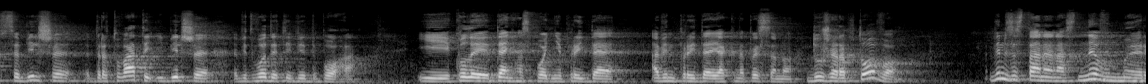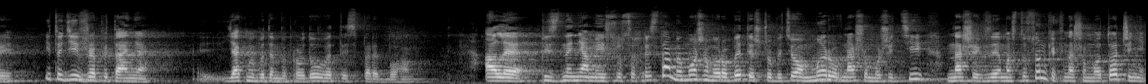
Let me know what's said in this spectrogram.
все більше дратувати і більше відводити від Бога. І коли День Господній прийде, а він прийде, як написано, дуже раптово, він застане нас не в мирі. І тоді вже питання, як ми будемо виправдовуватись перед Богом. Але пізнаннями Ісуса Христа ми можемо робити, щоб цього миру в нашому житті, в наших взаємостосунках, в нашому оточенні,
